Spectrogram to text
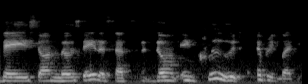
based on those data sets that don't include everybody?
